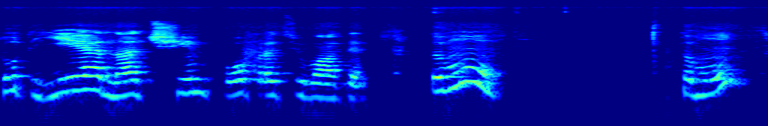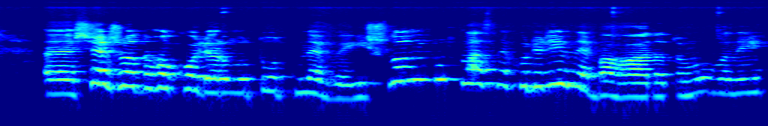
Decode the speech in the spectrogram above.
Тут є над чим попрацювати. Тому, тому е, ще жодного кольору тут не вийшло. Ну, тут, власне, кольорів небагато, тому вони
